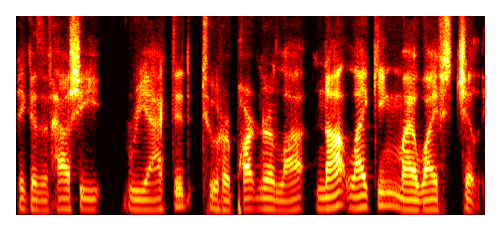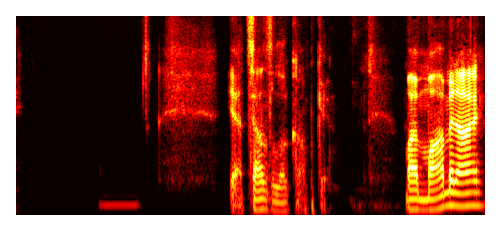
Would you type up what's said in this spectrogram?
because of how she reacted to her partner lot, not liking my wife's chili? Yeah, it sounds a little complicated. My mom and I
